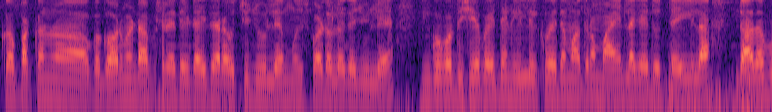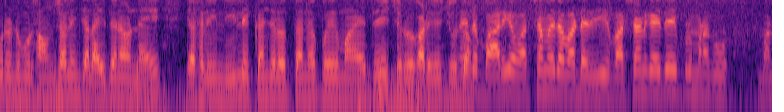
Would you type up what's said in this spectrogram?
ఒక పక్కన ఒక గవర్నమెంట్ ఆఫీసర్ అయితే ఇటు అయితే వచ్చి చూడలే మున్సిపాలిటీ అయితే చూడలే. ఇంకో కొద్ది సేపు అయితే నీళ్ళు ఎక్కువ అయితే మాత్రం మా ఇంట్లోకి అయితే వస్తాయి. ఇలా దాదాపు రెండు మూడు సంవత్సరాల నుంచి అలా అయితేనే ఉన్నాయి. అసలు ఈ నీళ్ళు ఎక్కంచెలు వస్తానో పోయి మనం అయితే చెరువు కాడికి చూద్దాం. భారీగా వర్షం అయితే పడ్డది. ఈ వర్షానికి అయితే ఇప్పుడు మనకు మన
